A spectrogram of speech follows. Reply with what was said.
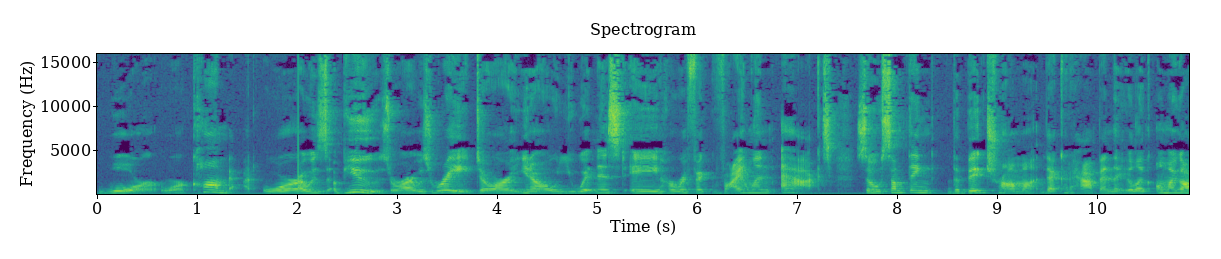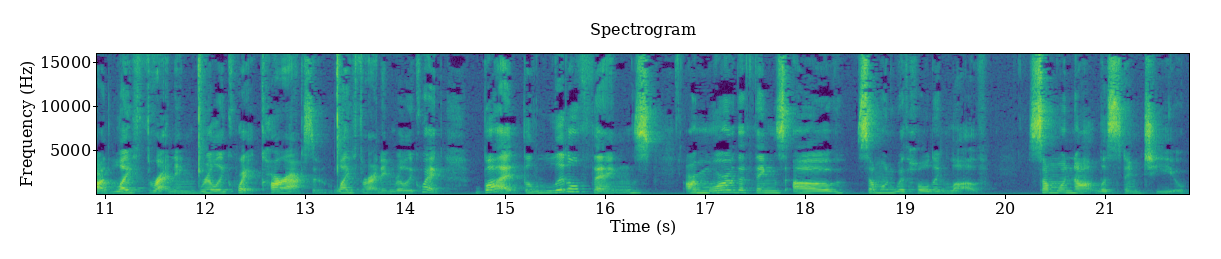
war or combat or I was abused or I was raped or you know, you witnessed a horrific violent act. So something the big trauma that could happen that you're like, "Oh my god, life threatening really quick, car accident, life threatening really quick." But the little things are more of the things of someone withholding love someone not listening to you,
